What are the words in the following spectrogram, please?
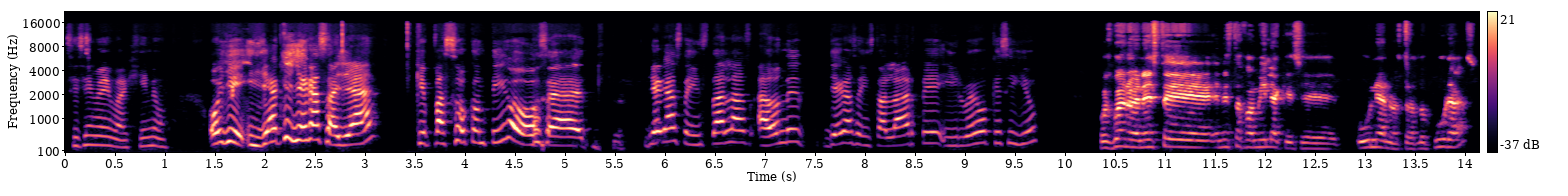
Sí, sí, me imagino. Oye, y ya que llegas allá, ¿qué pasó contigo? O sea, llegas, te instalas, ¿a dónde llegas a instalarte y luego qué siguió? Pues bueno, en, este, en esta familia que se une a nuestras locuras,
